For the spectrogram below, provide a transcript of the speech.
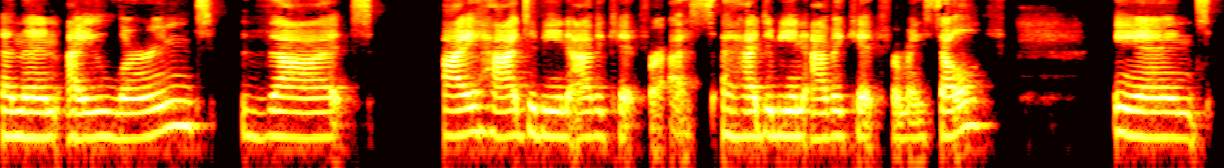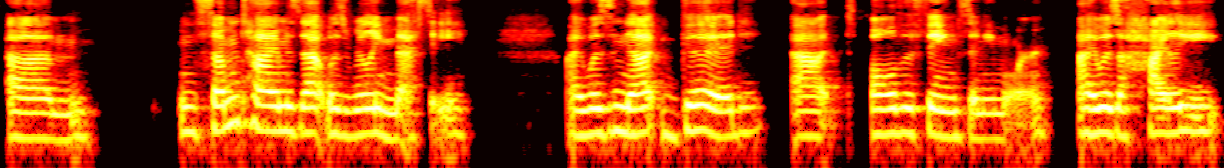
And then I learned that I had to be an advocate for us. I had to be an advocate for myself. And um and sometimes that was really messy. I was not good at all the things anymore. I was a highly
